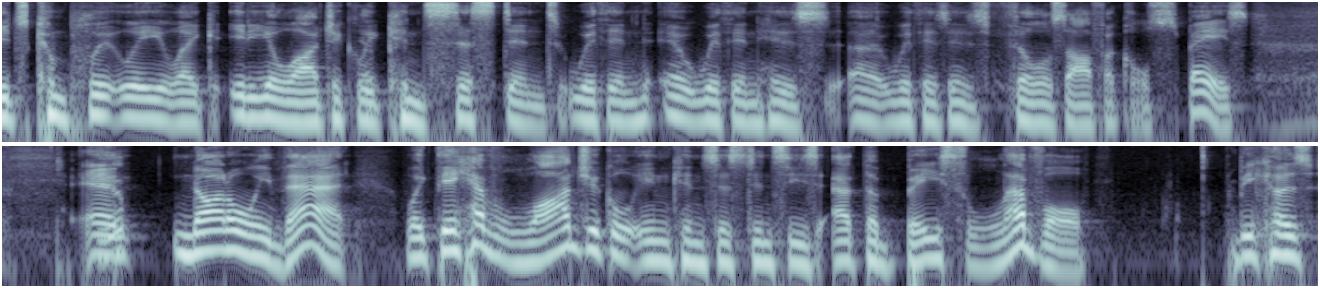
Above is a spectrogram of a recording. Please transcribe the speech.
it's completely like ideologically consistent within uh, within his uh, within his philosophical space. And not only that, like they have logical inconsistencies at the base level because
